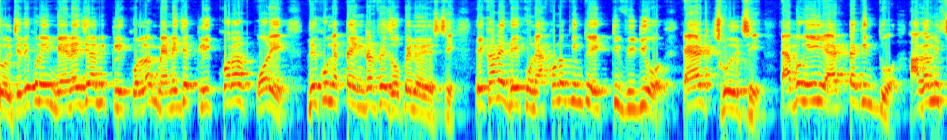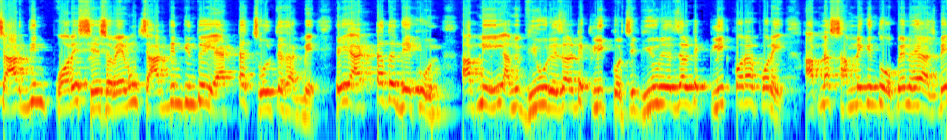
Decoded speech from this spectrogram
চলছে। দেখুন, এই ম্যানেজে আমি ক্লিক করলাম। ম্যানেজে ক্লিক করার পরে দেখুন, একটা ইন্টারফেস ওপেন হয়ে এসেছে। এখানে দেখুন, এখনও কিন্তু একটি ভিডিও অ্যাড চলছে এবং এই অ্যাডটা কিন্তু আগামী চার দিন পরে শেষ হবে এবং চার দিন কিন্তু এই অ্যাডটা চলতে থাকবে। এই অ্যাডটাতে দেখুন, আপনি, আমি ভিউ রেজাল্টে ক্লিক করছি। ভিউ রেজাল্টে ক্লিক করার পরে আপনার সামনে কিন্তু ওপেন হয়ে আসবে।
